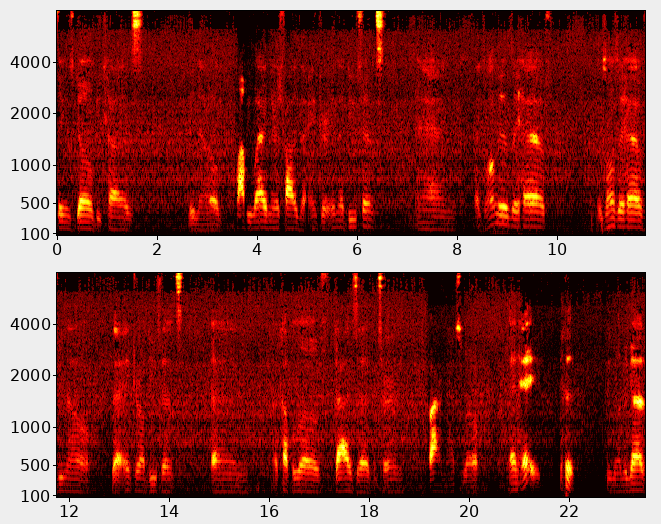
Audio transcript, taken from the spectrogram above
things go because you know Bobby Wagner is probably the anchor in the defense, and as long as they have, as long as they have, you know, that anchor on defense and a couple of guys that return. And hey, you know, they got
